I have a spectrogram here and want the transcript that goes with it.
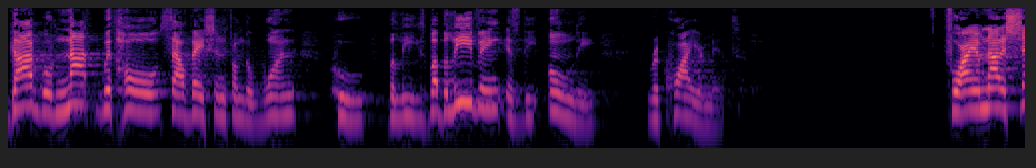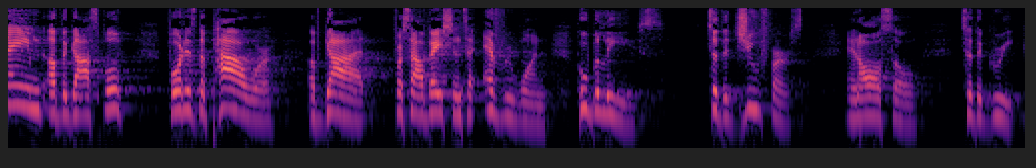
God will not withhold salvation from the one who believes, but believing is the only requirement. For I am not ashamed of the gospel, for it is the power of God for salvation to everyone who believes, to the Jew first and also to the Greek.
